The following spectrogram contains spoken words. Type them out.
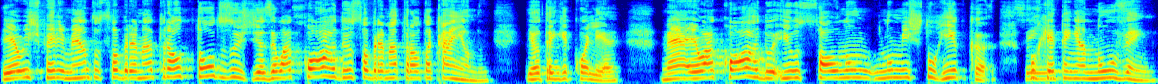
Eu experimento o sobrenatural todos os dias. Eu acordo e o sobrenatural tá caindo. E eu tenho que colher. Né? Eu acordo e o sol não, não me esturrica, Sim. porque tem a nuvem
